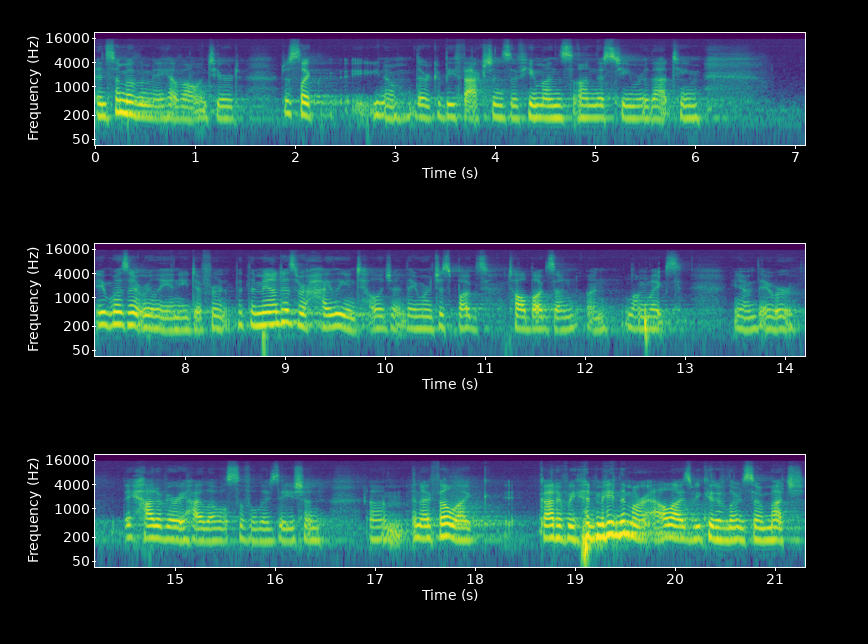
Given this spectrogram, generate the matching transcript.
And some of them may have volunteered. Just like, you know, there could be factions of humans on this team or that team. It wasn't really any different. But the mantids were highly intelligent. They weren't just bugs, tall bugs on, on long legs. You know, they were they had a very high level civilization. Um, and I felt like, God, if we had made them our allies, we could have learned so much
